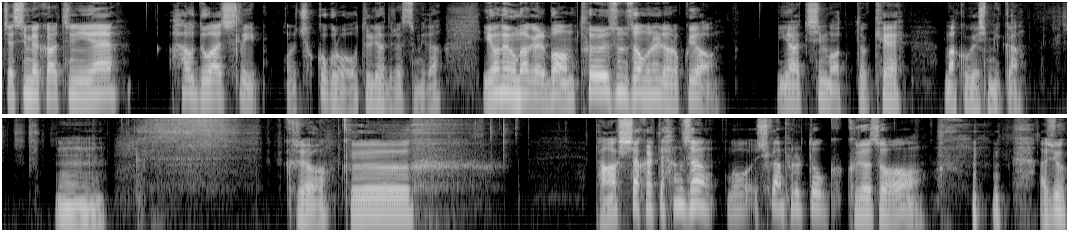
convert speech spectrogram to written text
제시 맥카트니의 How Do I Sleep 오늘 첫 곡으로 들려드렸습니다. 이연우의 음악 앨범 토요일 순서 문을 열었고요. 이 아침 어떻게 맞고 계십니까? 음, 그래요. 그, 방학 시작할 때 항상 뭐 시간표를 또 그, 그려서 아주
